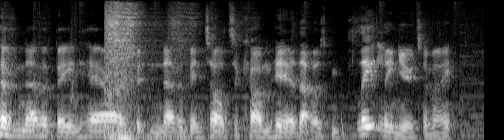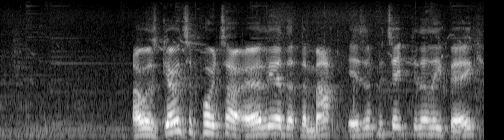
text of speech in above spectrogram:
I've never been here. I've never been told to come here. That was completely new to me. I was going to point out earlier that the map isn't particularly big,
